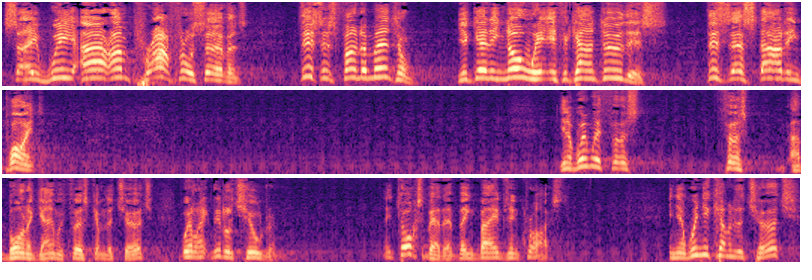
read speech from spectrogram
say, We are unprofitable servants. This is fundamental. You're getting nowhere if you can't do this. This is our starting point. You know, when we're first, first uh, born again, we first come to church, we're like little children. He talks about that, being babes in Christ. And you know, when you come into the church,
